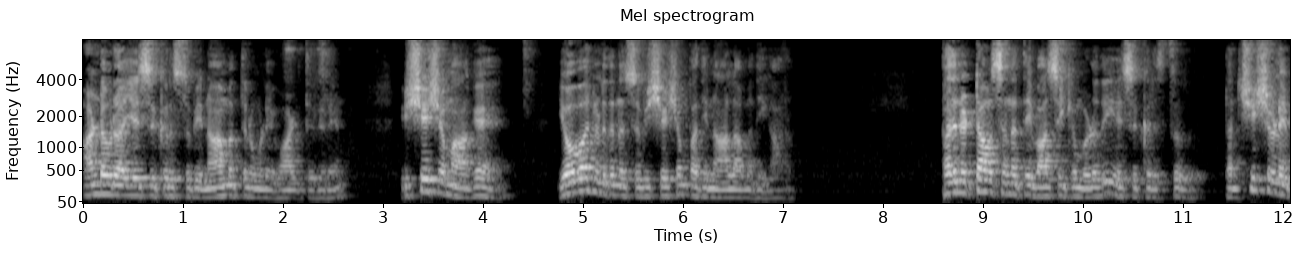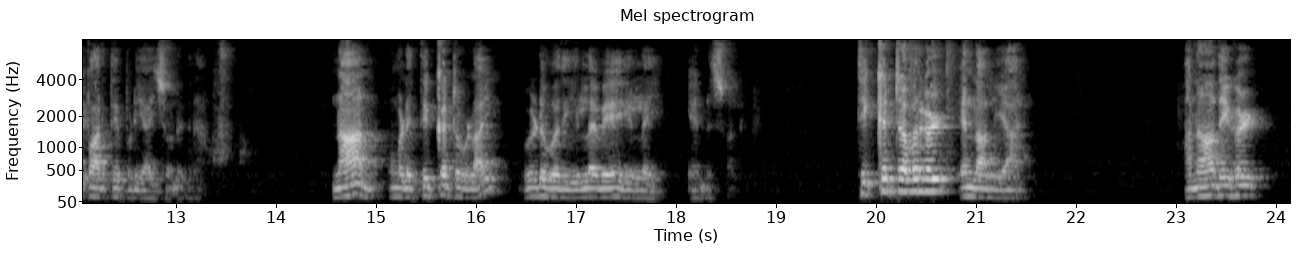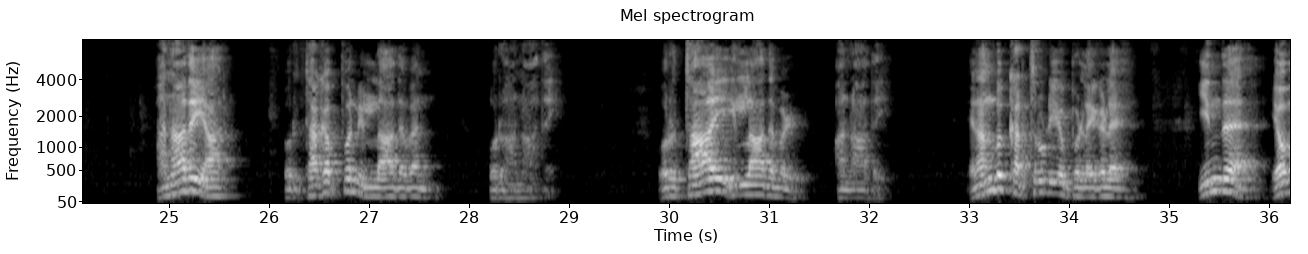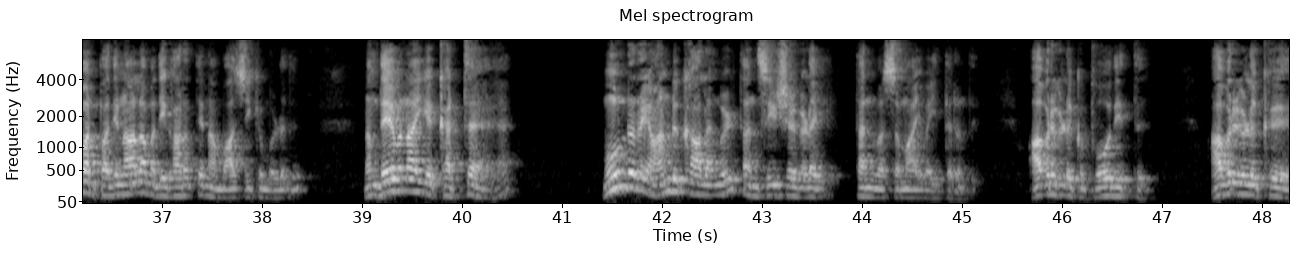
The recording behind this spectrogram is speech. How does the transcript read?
ஆண்டவராய் இயேசு கிறிஸ்துவின் நாமத்தில் உங்களை வாழ்த்துகிறேன். விசேஷமாக யோவான் எழுதின சுவிசேஷம் பதினாலாம் அதிகாரம். பதினெட்டாம் வசனத்தை வாசிக்கும் பொழுது இயேசு கிறிஸ்து தன் சிஷ்யர்களை பார்த்து இப்படியாய் சொல்லுகிறார். நான் உங்களை திக்கற்றவளாய் விடுவது இல்லவே இல்லை என்று சொல்லி. திக்கற்றவர்கள் என்றால் யார்? அனாதைகள். அனாதை யார்? ஒரு தகப்பன் இல்லாதவன் ஒரு அனாதை. ஒரு தாய் இல்லாதவள் அனாதை. என் அன்பு கர்த்தருடைய பிள்ளைகளே இந்த யோவான் பதினாலாம் அதிகாரத்தை நாம் வாசிக்கும் பொழுது நம் தேவனாகிய கர்த்த மூன்றரை ஆண்டு காலங்கள் தன் சீஷர்களை தன் வசமாய் வைத்திருந்து அவர்களுக்கு போதித்து அவர்களுக்கு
